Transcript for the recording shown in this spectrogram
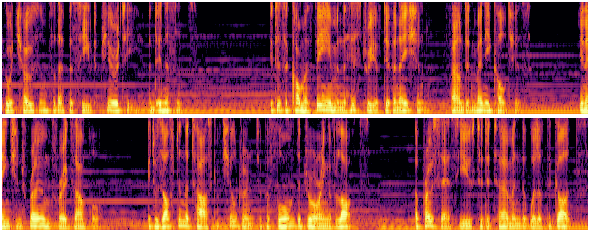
who were chosen for their perceived purity and innocence. It is a common theme in the history of divination found in many cultures. In ancient Rome, for example, it was often the task of children to perform the drawing of lots a process used to determine the will of the gods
